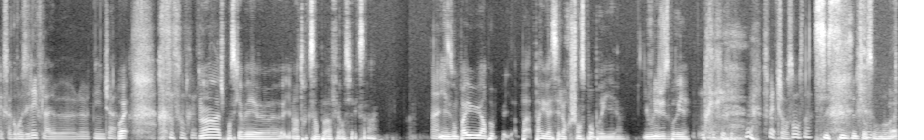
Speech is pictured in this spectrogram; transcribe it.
Avec sa grosse griffe, là, le, le ninja. Ouais. Non, je pense qu'il y avait, euh, il y avait un truc sympa à faire aussi avec ça. Ouais. Ils ont pas eu un peu, pas, pas eu assez leur chance pour briller. Ils voulaient juste briller. ça fait une chanson, ça? Si, si, cette chanson. ouais.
